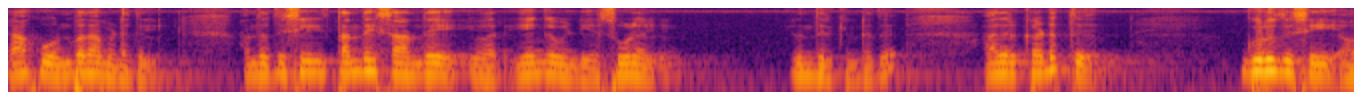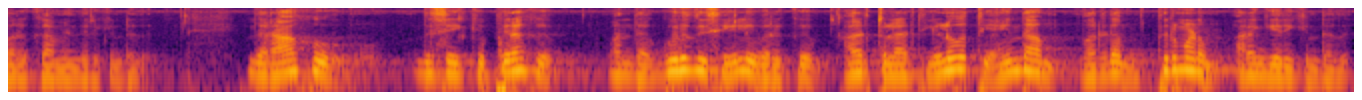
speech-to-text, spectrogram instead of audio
ராகு ஒன்பதாம் இடத்தில் அந்த திசையில் தந்தை சார்ந்தே இவர் இயங்க வேண்டிய சூழல் இருந்திருக்கின்றது. அதற்கு அடுத்து குரு திசை அவருக்கு அமைந்திருக்கின்றது. இந்த ராகு திசைக்கு பிறகு வந்த குரு திசையில் இவருக்கு ஆயிரத்தி தொள்ளாயிரத்தி எழுபத்தி ஐந்தாம் வருடம் திருமணம் அரங்கியிருக்கின்றது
